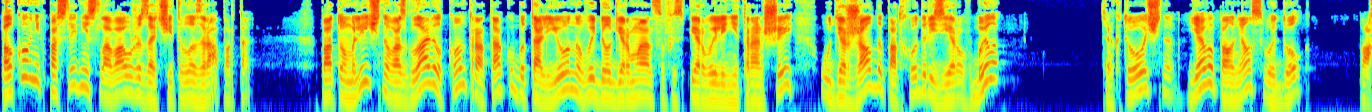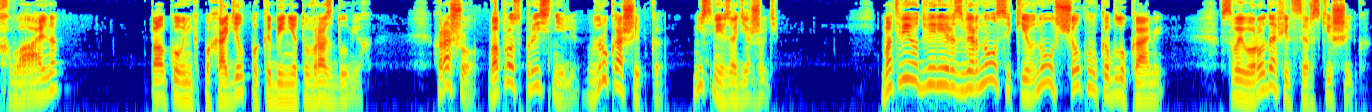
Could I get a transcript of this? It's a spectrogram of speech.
Полковник последние слова уже зачитывал из рапорта. Потом лично возглавил контратаку батальона, выбил германцев из первой линии траншей, удержал до подхода резервов. Было? Так точно. Я выполнял свой долг. Похвально. Полковник походил по кабинету в раздумьях. Хорошо, вопрос прояснили. Вдруг ошибка. Не смей задерживать. Матвей у двери развернулся, кивнул, щелкнул каблуками. Своего рода офицерский шик.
